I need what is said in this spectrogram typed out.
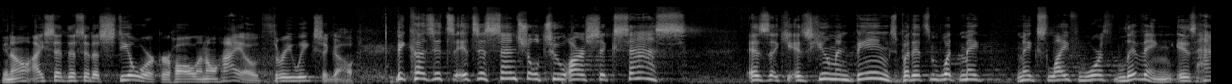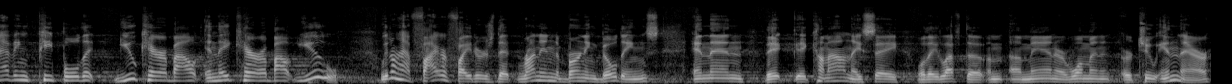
You know, I said this at a steelworker hall in Ohio three weeks ago because it's, it's essential to our success as, a, as human beings, but it's what make, makes life worth living is having people that you care about and they care about you. We don't have firefighters that run into burning buildings and then they, they come out and they say, well, they left a, a man or woman or two in there.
